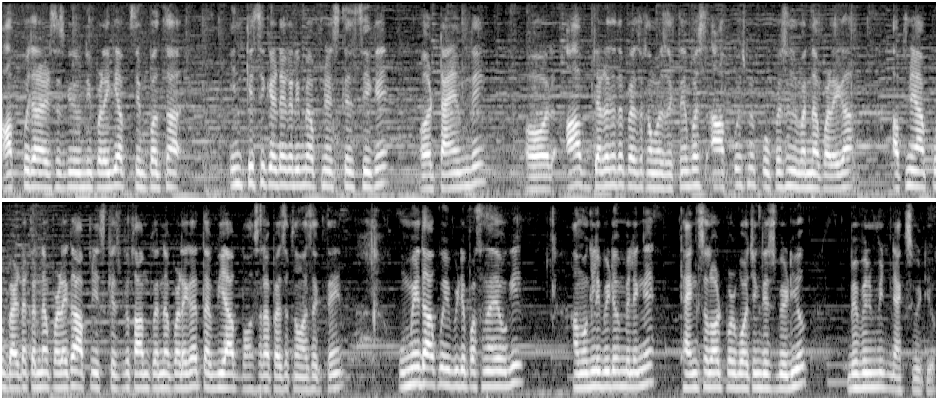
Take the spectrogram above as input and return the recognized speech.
आपको ज़्यादा रिसर्च की ज़रूरत नहीं पड़ेगी, आप सिंपल सा इन किसी कैटेगरी में अपने स्किल सीखें और टाइम दें। और आप ज़्यादा से ज़्यादा पैसा कमा सकते हैं। बस आपको इसमें प्रोफेशनल बनना पड़ेगा। अपने आप को बेटर करना पड़ेगा, अपनी स्किल्स पे काम करना पड़ेगा, तभी आप बहुत सारा पैसा कमा सकते हैं। उम्मीद आपको ये वीडियो पसंद आई होगी। हम अगली वीडियो में मिलेंगे। Thanks a lot for watching this video we will meet next video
